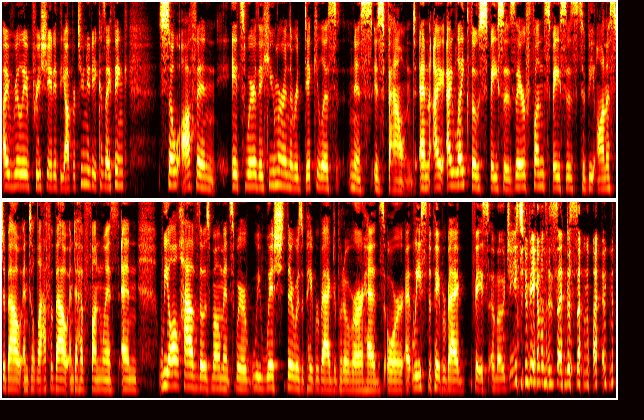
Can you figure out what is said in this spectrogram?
I really appreciated the opportunity because I think so often it's where the humor and the ridiculousness is found. And I, I like those spaces. They're fun spaces to be honest about and to laugh about and to have fun with. And we all have those moments where we wish there was a paper bag to put over our heads or at least the paper bag face emoji to be able to send to someone.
